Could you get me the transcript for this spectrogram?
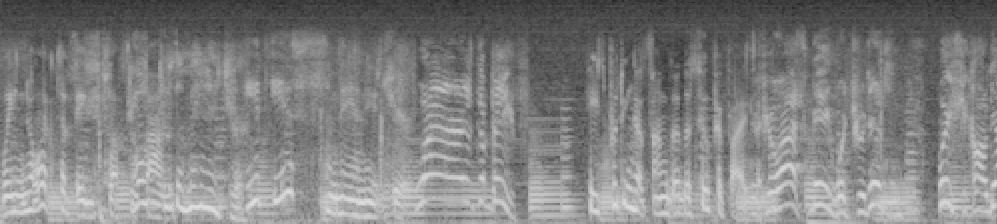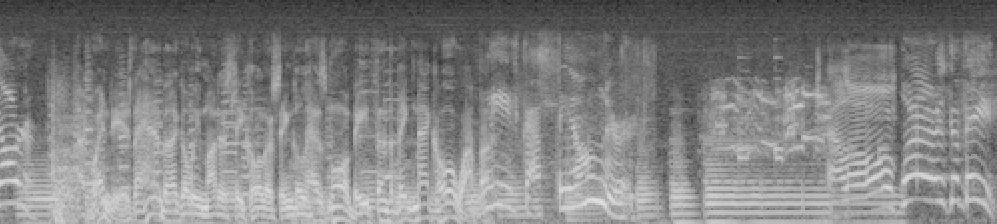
we know it's a big fluffy Talk bun. to the manager. It is the manager. Where's the beef? He's putting us under the supervisor. If you ask me, what you didn't, we should call the owner. At Wendy's, the hamburger we modestly call a single has more beef than the Big Mac or Whopper. We've got the owner. Hello? Where's the beef?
